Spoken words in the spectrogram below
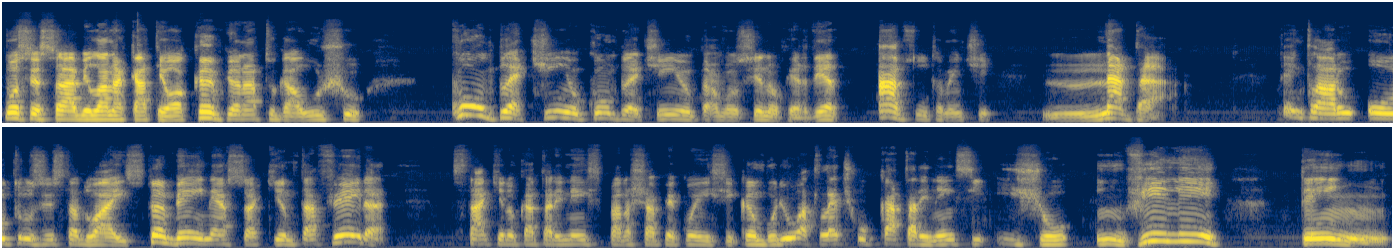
Você sabe, lá na KTO, Campeonato Gaúcho, completinho, completinho, para você não perder absolutamente nada. Tem, claro, outros estaduais também nessa quinta-feira. Está aqui no Catarinense para Chapecoense, Camboriú, Atlético Catarinense e Joinville. Tem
